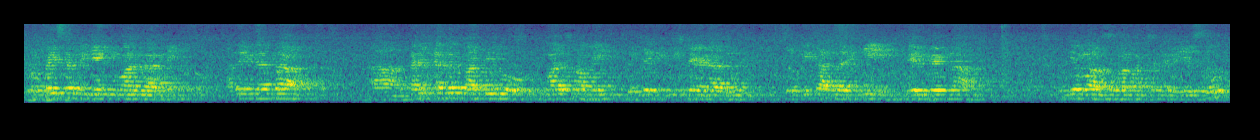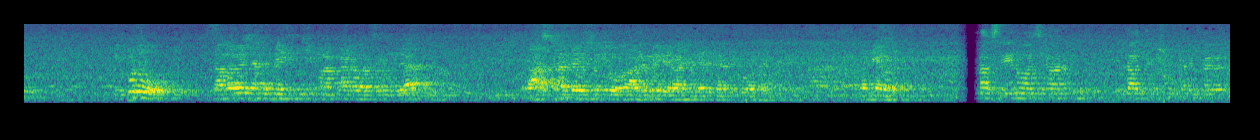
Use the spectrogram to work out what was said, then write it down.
ప్రొఫెసర్ విజయ్ కుమార్ గారిని అదేవిధంగా కరీంనగర్ పార్టీలో కుమారస్వామి విజయ్ కృష్ణయ్య గారు సో మీకు అందరికీ పేరు పేరున ఉద్యమ శుభాకాంక్షలు తెలియజేస్తూ ఇప్పుడు సమావేశాన్ని ఉద్దేశించి మాట్లాడవలసిందిగా రాష్ట్ర అధ్యక్షులు ఆర్పేడి రాజేందర్ గారికి కోరాను ధన్యవాదాలు. శ్రీనివాస్ గారు జిల్లా అధ్యక్షుడు కరీంనగర్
